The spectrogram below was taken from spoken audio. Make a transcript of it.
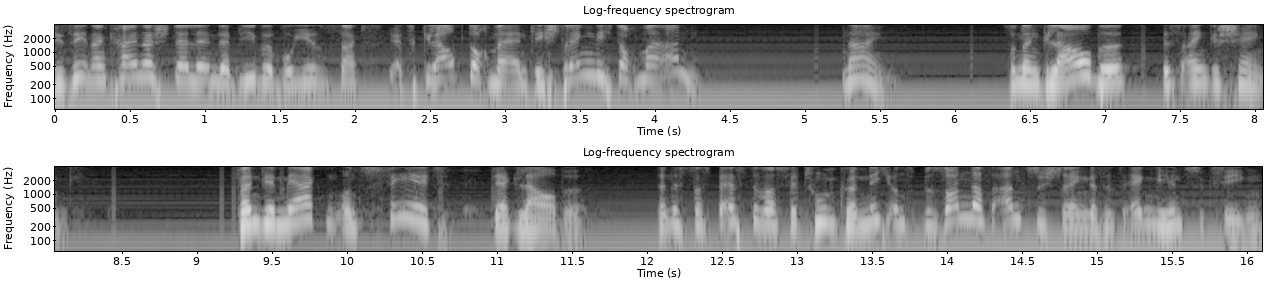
Wir sehen an keiner Stelle in der Bibel, wo Jesus sagt, jetzt glaub doch mal endlich, streng dich doch mal an. Nein, sondern Glaube ist ein Geschenk. Wenn wir merken, uns fehlt der Glaube, dann ist das Beste, was wir tun können, nicht uns besonders anzustrengen, das jetzt irgendwie hinzukriegen,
